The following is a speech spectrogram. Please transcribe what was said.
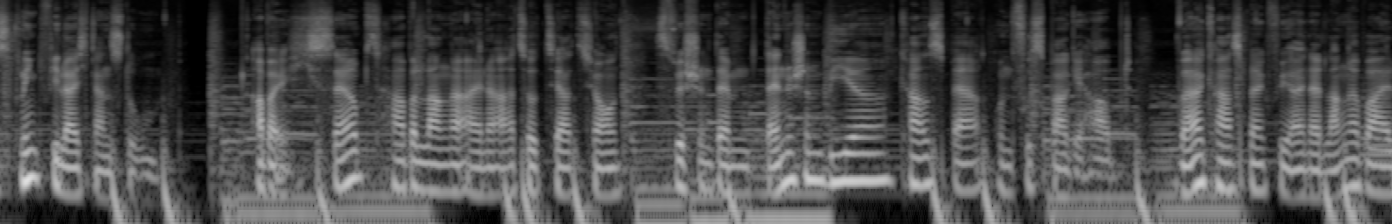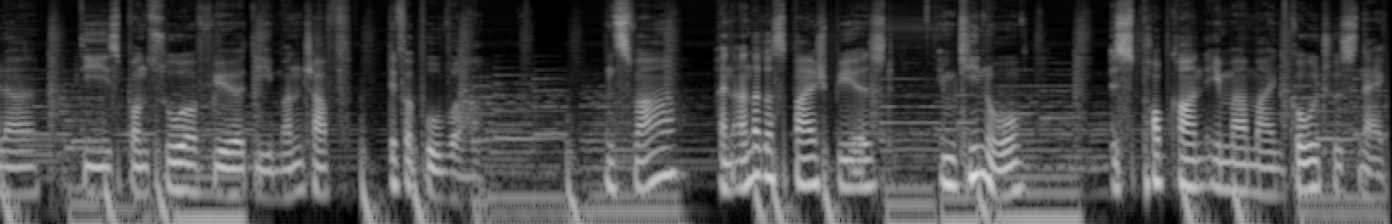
das klingt vielleicht ganz dumm, aber ich selbst habe lange eine Assoziation zwischen dem dänischen Bier, Carlsberg und Fußball gehabt, weil Carlsberg für eine lange Weile die Sponsor für die Mannschaft Liverpool war. Und zwar ein anderes Beispiel ist, im Kino ist Popcorn immer mein Go-To-Snack.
